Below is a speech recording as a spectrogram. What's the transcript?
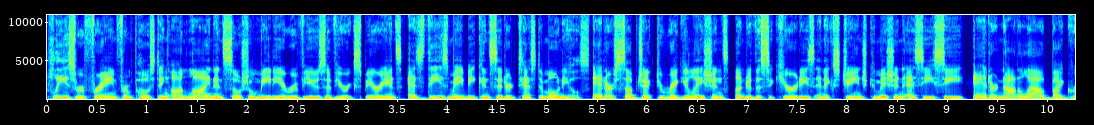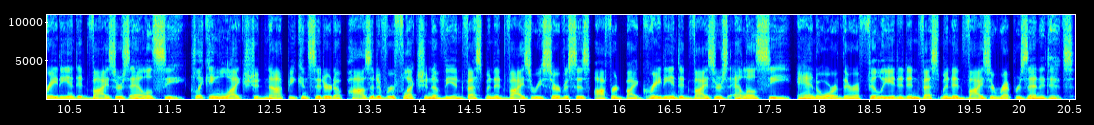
Please refrain from posting online and social media reviews of your experience as these may be considered testimonials and are subject to regulations under the Securities and Exchange Commission SEC and are not allowed by Gradient Advisors LLC. Clicking like should not be considered a positive reflection of the investment advisory services offered by Gradient Advisors LLC and or their affiliated investment advisor representatives.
